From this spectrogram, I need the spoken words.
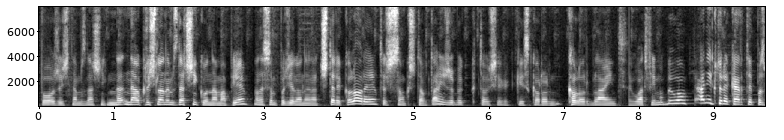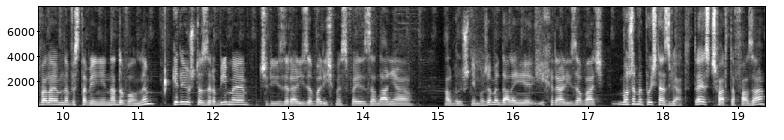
położyć nam znacznik na, na określonym znaczniku na mapie. One są podzielone na cztery kolory, też są kształtami, żeby ktoś, jak jest color, colorblind, łatwiej mu było. A niektóre karty pozwalają na wystawienie na dowolnym. Kiedy już to zrobimy, czyli zrealizowaliśmy swoje zadania, albo już nie możemy dalej ich realizować, możemy pójść na zwiat. To jest czwarta faza.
